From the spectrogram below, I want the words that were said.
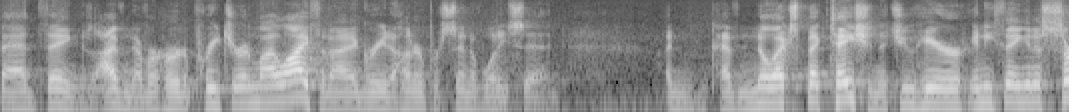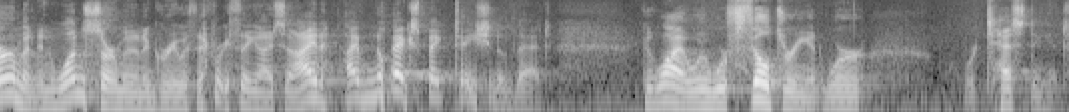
bad things. I've never heard a preacher in my life that I agreed 100% of what he said. I have no expectation that you hear anything in a sermon, in one sermon, and agree with everything I said. I, I have no expectation of that. Because why? We're, filtering it, we're, we're testing it.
